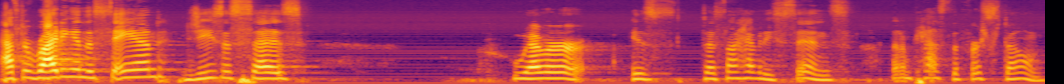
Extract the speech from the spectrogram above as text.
After writing in the sand, Jesus says, Whoever is, does not have any sins, let him cast the first stone.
